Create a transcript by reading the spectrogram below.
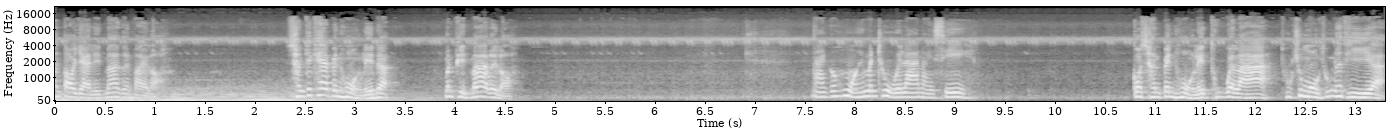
ฉันตอแยลิศมากเกินไปเหรอ ฉันแค่แค่เป็นห่วงลิศอะมันผิดมากเลยเหรอ นายก็ห่วงให้มันถูกเวลาหน่อยสิ ก็ฉันเป็นห่วงลิศทุกเวลา ทุกชั่วโมงทุกนาทีอะ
